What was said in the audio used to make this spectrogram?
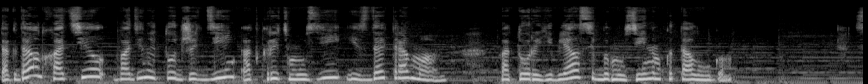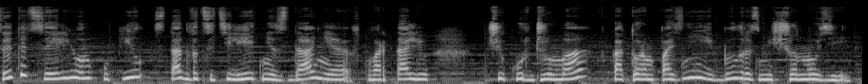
Тогда он хотел в один и тот же день открыть музей и издать роман, который являлся бы музейным каталогом. С этой целью он купил 120-летнее здание в квартале Чукурджума, в котором позднее был размещен музей –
